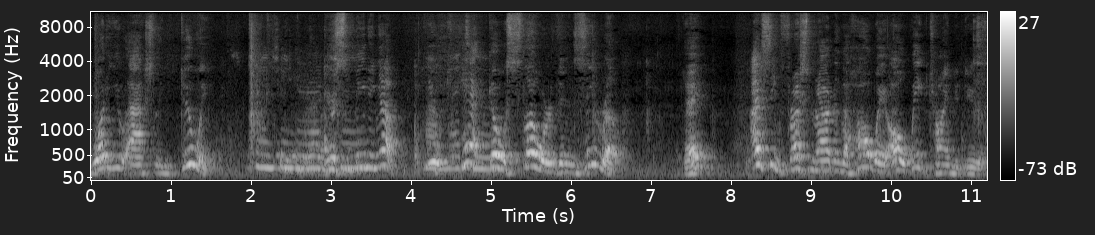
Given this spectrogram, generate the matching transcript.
what are you actually doing? Changing direction. You're speeding up. You can't go slower than zero. Okay? I've seen freshmen out in the hallway all week trying to do it.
